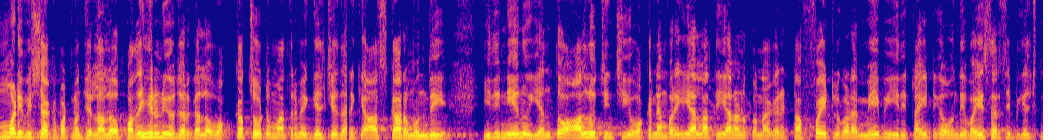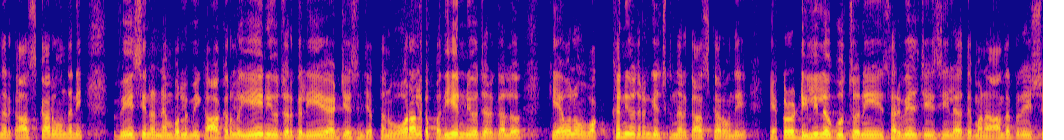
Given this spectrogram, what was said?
ఉమ్మడి విశాఖపట్నం జిల్లాలో పదిహేను నియోజకవర్గాల్లో ఒక్క చోటు మాత్రమే గెలిచేదానికి ఆస్కారం ఉంది. ఇది నేను ఎంతో ఆలోచించి ఒక నెంబర్ ఇయ్యాలా తీయాలనుకున్నా కానీ టఫ్ ఫైట్లు కూడా మేబీ ఇది టైట్గా ఉంది. వైఎస్ఆర్సీపీ గెలుచుకునేందుకు ఆస్కారం ఉందని వేసిన నెంబర్లు మీకు ఆఖరిలో ఏ నియోజకవర్గాలు ఏ యాడ్ చేసి చెప్తాను. ఓవరాల్గా పదిహేను నియోజకవర్గాల్లో కేవలం ఒక్క నియోజకవర్గం గెలుచుకునేందుకు ఆస్కారం ఉంది. ఎక్కడో ఢిల్లీలో కూర్చొని సర్వేలు చేసి లేకపోతే మన ఆంధ్రప్రదేశ్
